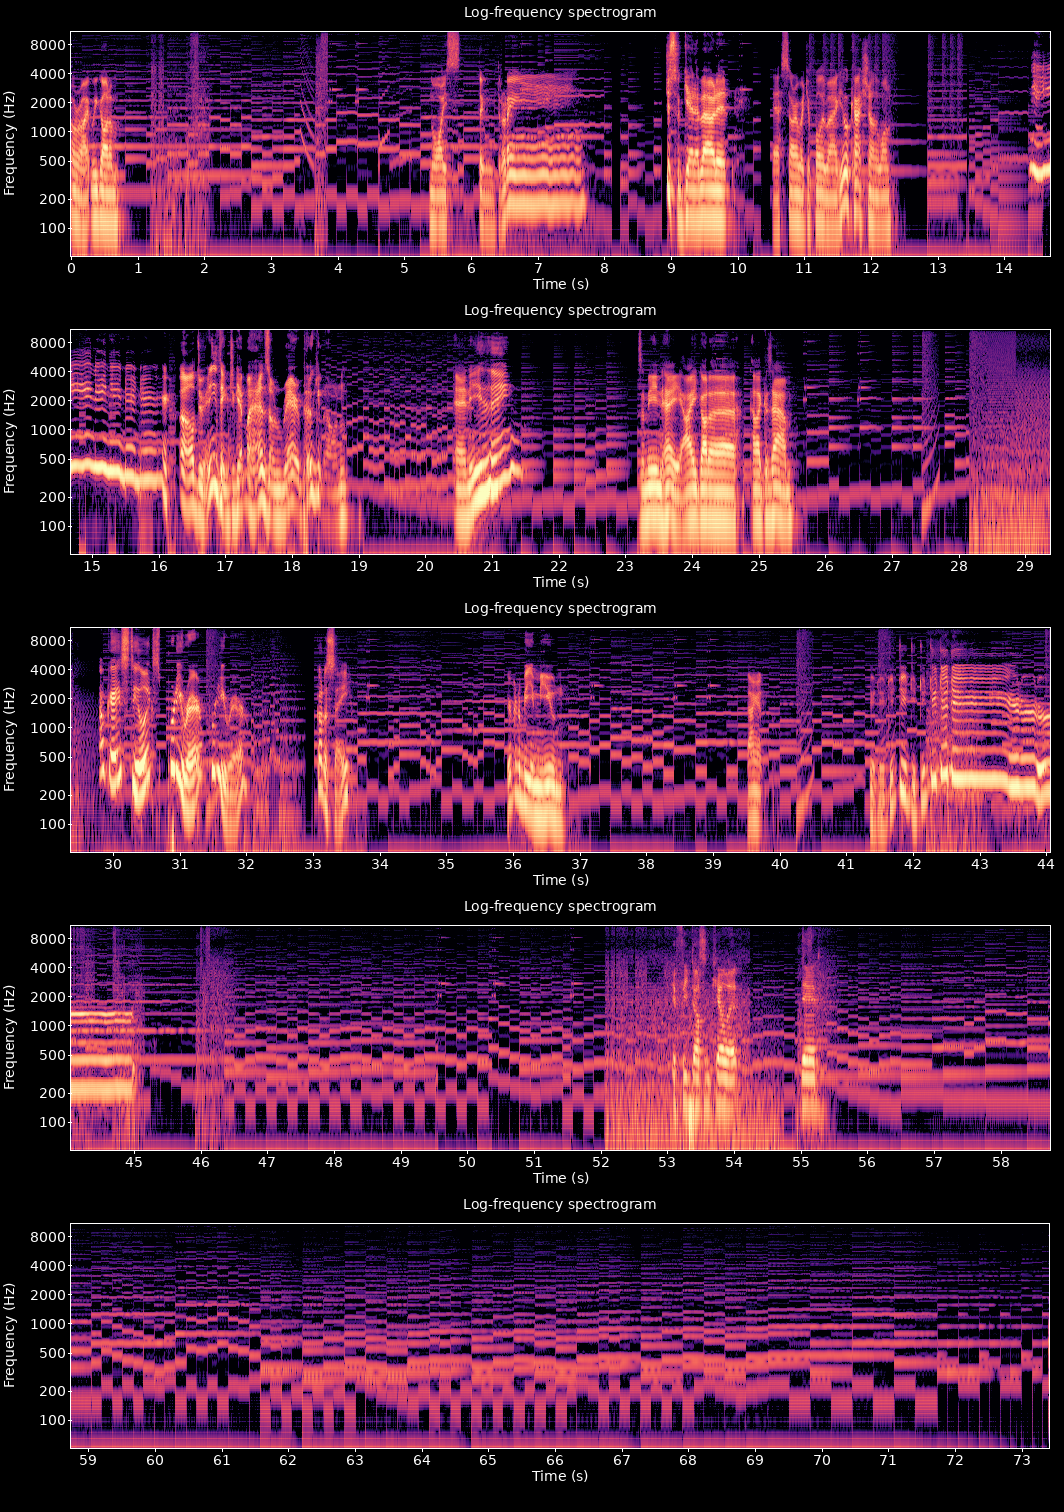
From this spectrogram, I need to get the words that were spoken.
Alright, we got him. Nice. Ding, ding, ding. Just forget about it. Yeah, sorry about your Poliwag. You'll catch another one. I'll do anything to get my hands on rare Pokemon. Anything? I mean, hey, I got a Alakazam. Okay, Steelix, pretty rare, pretty rare. Gotta say. You're gonna be immune. Dang it. If he doesn't kill it, dead.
